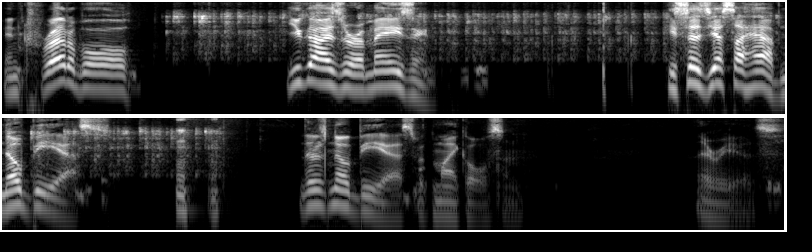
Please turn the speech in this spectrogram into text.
Incredible. You guys are amazing. He says, Yes, I have. No BS. There's no BS with Mike Olson. There he is.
